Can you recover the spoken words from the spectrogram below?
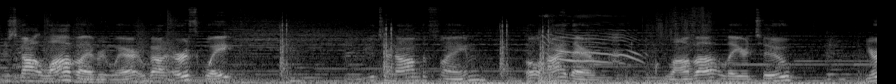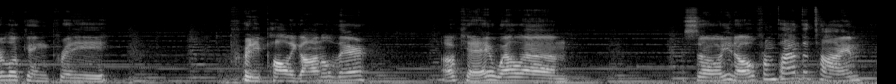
There's got lava everywhere. We've got an earthquake. You turn on the flame. Oh, hi there. Lava, layer 2. You're looking pretty... pretty polygonal there. Okay, well, um... So, you know, from time to time,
